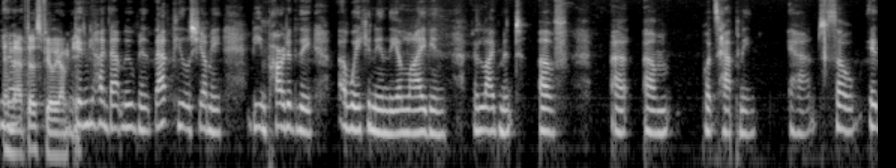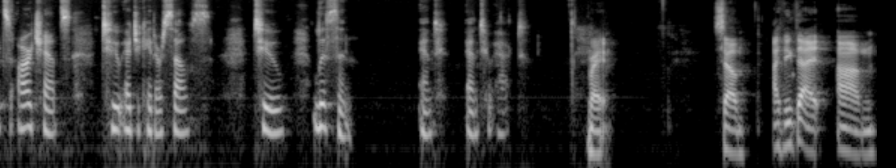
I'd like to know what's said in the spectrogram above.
You and know, that does feel yummy. Getting behind that movement, that feels yummy. Being part of the awakening, the aliving, alivement of uh, um, what's happening. And so it's our chance to educate ourselves, to listen, and and to act. Right. So I think that um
